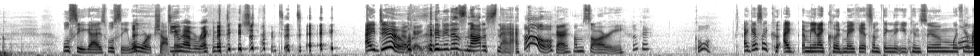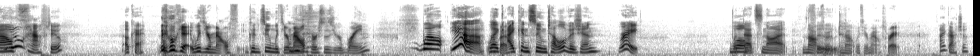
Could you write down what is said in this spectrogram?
We'll see, guys. We'll see. We'll workshop Do you it. have a recommendation for today? I do. Okay, good. and it is not a snack. Oh, okay. I'm sorry. Okay. Cool. I guess I could. I, I mean, I could make it something that you consume with your mouth. You don't have to. Okay. Okay, with your mouth. Consume with your mouth versus your brain. Well, yeah. Like Okay. I consume television, Right. but Well, that's not not food. Through, not with your mouth, right? I gotcha.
